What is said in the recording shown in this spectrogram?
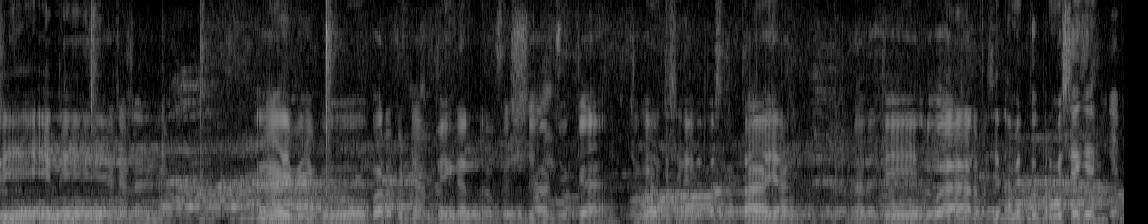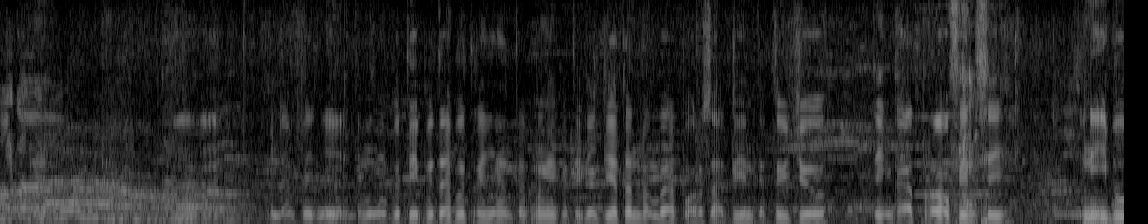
Rudi ini adalah eh, ibu-ibu, para pendamping dan ofisial juga. Juga di sini ada peserta yang berada di luar masjid. Amit Bu permisi ya. Nah, mendampingi itu mengikuti putra putrinya untuk mengikuti kegiatan lomba Porsadin ketujuh tingkat provinsi. Ini ibu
